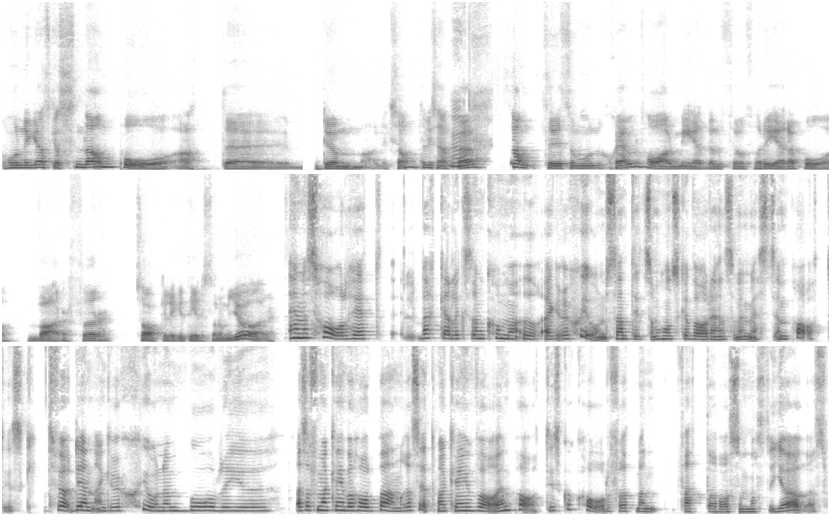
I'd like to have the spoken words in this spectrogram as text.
hon är ganska snabb på att eh, döma, liksom, till exempel. Mm. Samtidigt som hon själv har medel för att få reda på varför saker ligger till som de gör. Hennes hårdhet verkar liksom komma ur aggression samtidigt som hon ska vara den som är mest empatisk. Den aggressionen borde ju... Alltså för man kan ju vara hård på andra sätt. Man kan ju vara empatisk och hård för att man fattar vad som måste göras.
